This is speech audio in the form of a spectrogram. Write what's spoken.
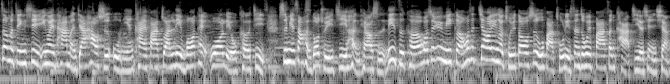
这么精细，因为他们家耗时五年开发专利 Vortex 涡流科技。市面上很多厨余机很挑食，栗子壳或是玉米梗或是较硬的厨余都是无法处理，甚至会发生卡机的现象。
